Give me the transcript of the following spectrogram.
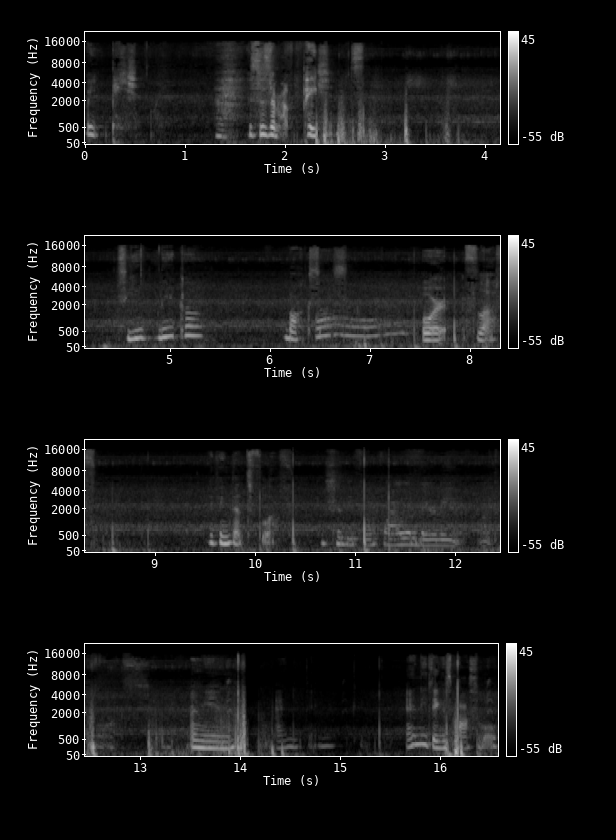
wait patiently. This is about patience. See, little boxes. Oh. Or fluff. I think that's fluff. It should be fluff. Why would a bear be like a box? I mean, anything. Anything is possible.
